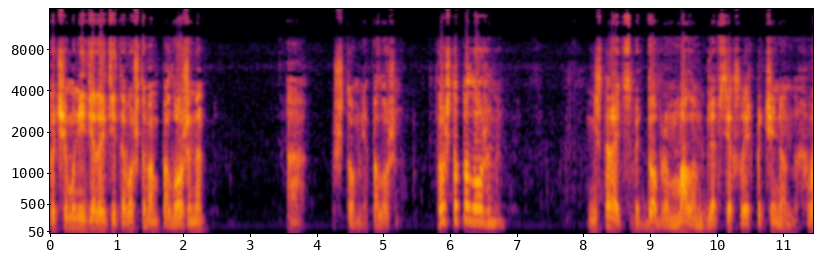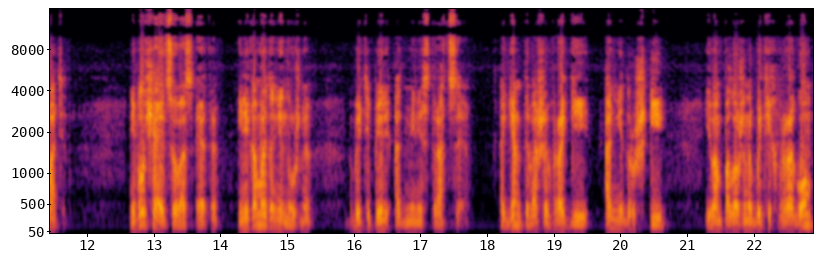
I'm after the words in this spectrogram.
почему не делаете того, что вам положено? А что мне положено? То, что положено. Не старайтесь быть добрым, малым для всех своих подчиненных. Хватит. Не получается у вас это, и никому это не нужно. Вы теперь администрация. Агенты ваши враги, а не дружки. И вам положено быть их врагом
